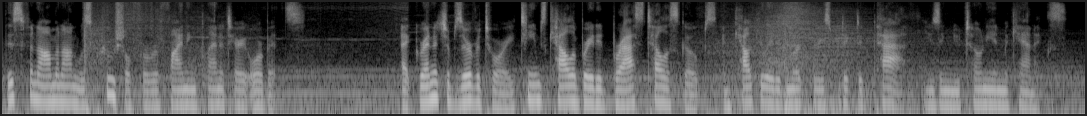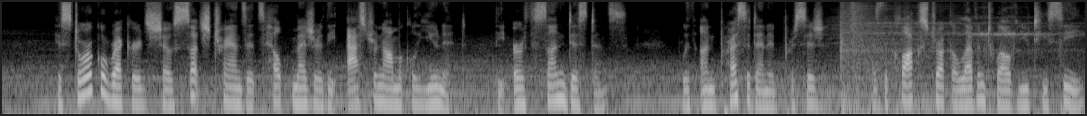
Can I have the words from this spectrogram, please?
this phenomenon was crucial for refining planetary orbits. At Greenwich Observatory, teams calibrated brass telescopes and calculated Mercury's predicted path using Newtonian mechanics. Historical records show such transits help measure the astronomical unit, the Earth Sun distance, with unprecedented precision. As the clock struck 1112 UTC,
